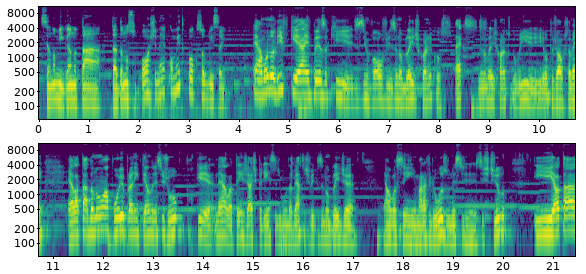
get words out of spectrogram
se eu não me engano, tá, tá dando suporte, né? Comenta um pouco sobre isso aí. É, a Monolith, que é a empresa que desenvolve Xenoblade Chronicles X, Xenoblade Chronicles do Wii e outros jogos também, ela tá dando um apoio pra Nintendo nesse jogo, porque né, ela tem já experiência de mundo aberto, a gente vê que Xenoblade é, é algo assim maravilhoso nesse, nesse estilo. E ela tá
